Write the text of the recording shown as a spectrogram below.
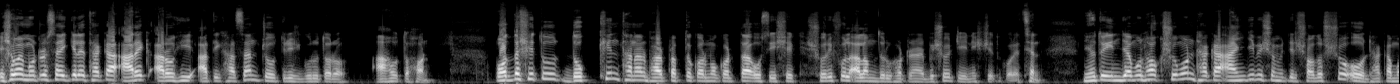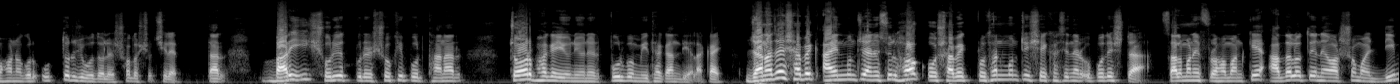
এ সময় মোটরসাইকেলে থাকা আরেক আরোহী আতিক হাসান চৌত্রিশ গুরুতর আহত হন। পদ্মা সেতু দক্ষিণ থানার ভারপ্রাপ্ত কর্মকর্তা ওসি শেখ শরীফুল আলম দুর্ঘটনার বিষয়টি নিশ্চিত করেছেন। নিহত ইনজামুল হক সুমন ঢাকা আইনজীবী সমিতির সদস্য ও ঢাকা মহানগর উত্তর যুব দলের সদস্য ছিলেন। তার বাড়ি শরীয়তপুরের সখীপুর থানার চরভাগা ইউনিয়নের পূর্ব মিঠাকান্দি এলাকায়। জানা যায়, সাবেক আইনমন্ত্রী আনিসুল হক ও সাবেক প্রধানমন্ত্রী শেখ হাসিনার উপদেষ্টা সালমান এফ রহমানকে আদালতে নেওয়ার সময় ডিম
